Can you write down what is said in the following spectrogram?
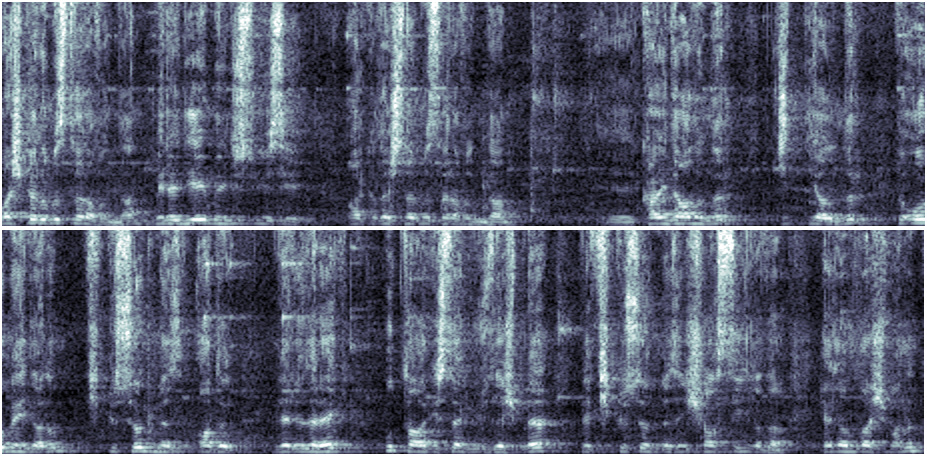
başkanımız tarafından, belediye meclis üyesi arkadaşlarımız tarafından e, kayda alınır, ciddiye alınır ve o meydanın Fikri Sönmez adı verilerek bu tarihsel yüzleşme ve Fikri Sönmez'in şahsıyla da helallaşmanın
